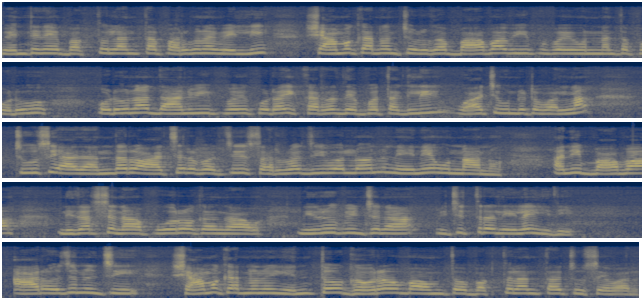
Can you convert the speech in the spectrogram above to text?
వెంటనే భక్తులంతా పరుగున వెళ్ళి శ్యామకర్ణం చూడగా బాబా వీపుపై ఉన్నంత పొడవు పొడవున? దాని వీపుపై కూడా ఈ కర్ర దెబ్బ తగిలి వాచి ఉండటం వలన చూసి అది అందరూ ఆశ్చర్యపరిచి సర్వజీవుల్లోనూ నేనే ఉన్నాను అని బాబా నిదర్శన పూర్వకంగా నిరూపించిన విచిత్ర లీల ఇది. ఆ రోజు నుంచి శ్యామకర్ణను ఎంతో గౌరవభావంతో భక్తులంతా చూసేవారు.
